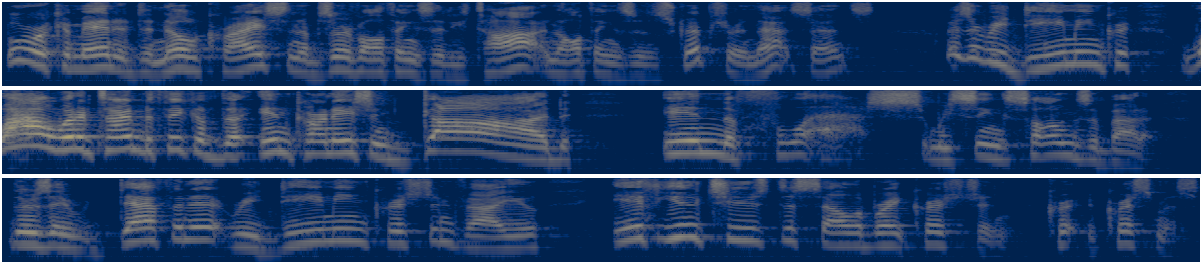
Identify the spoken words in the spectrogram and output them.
but we're commanded to know Christ and observe all things that He taught and all things in Scripture in that sense. There's a redeeming. Wow, what a time to think of the incarnation, God in the flesh. We sing songs about it. There's a definite redeeming Christian value if you choose to celebrate Christian Christmas.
